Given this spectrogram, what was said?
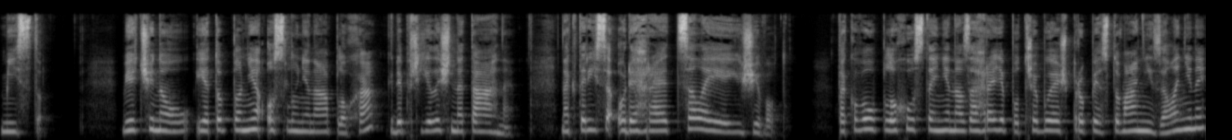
Místo. Většinou je to plně osluněná plocha, kde příliš netáhne, na který se odehraje celý jejich život. Takovou plochu stejně na zahradě potřebuješ pro pěstování zeleniny,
